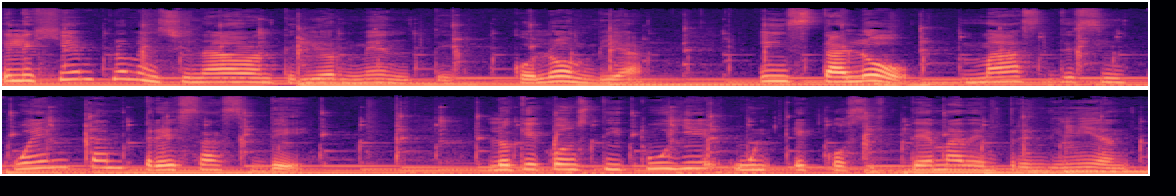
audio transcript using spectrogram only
El ejemplo mencionado anteriormente, Colombia, instaló más de 50 empresas B, lo que constituye un ecosistema de emprendimiento,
